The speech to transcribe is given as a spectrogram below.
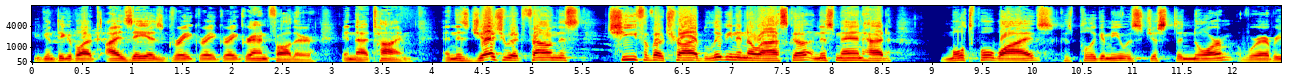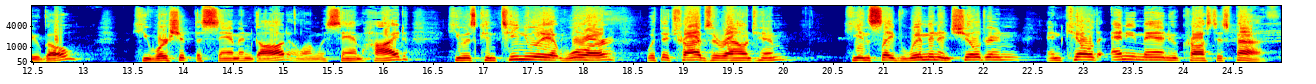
You can think of like Isaiah's great great great grandfather in that time. And this Jesuit found this chief of a tribe living in Alaska, and this man had multiple wives because polygamy was just the norm of wherever you go. He worshiped the salmon god along with Sam Hyde. He was continually at war with the tribes around him. He enslaved women and children and killed any man who crossed his path.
